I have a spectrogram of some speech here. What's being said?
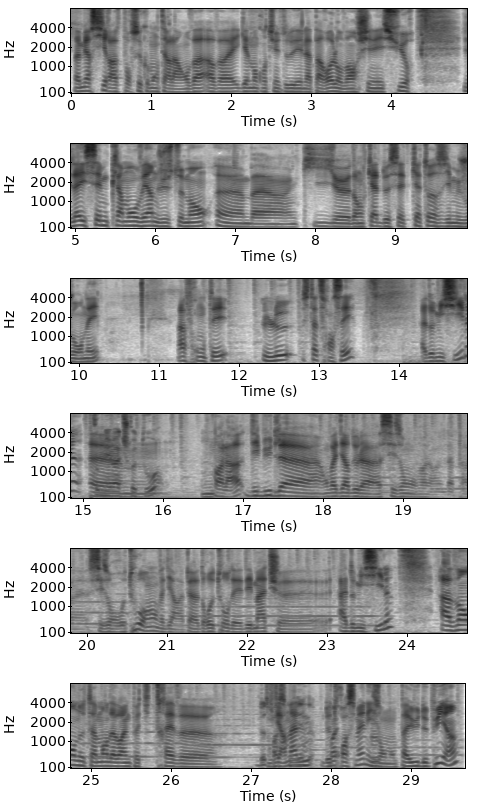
Bah, merci Raph pour ce commentaire-là. On va, on va également continuer de te donner la parole. On va enchaîner sur l'ASM Clermont-Auvergne, justement, euh, bah, qui, euh, dans le cadre de cette 14e journée, affrontait le Stade français à domicile. Premier match retour. Voilà, début de la, on va dire de la saison, voilà, la, la saison retour, hein, on va dire la période de retour des, des matchs euh, à domicile. Avant notamment d'avoir une petite trêve euh, hivernale semaines. de Ouais. trois semaines. Ils Mm. en ont pas eu depuis. Hein.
